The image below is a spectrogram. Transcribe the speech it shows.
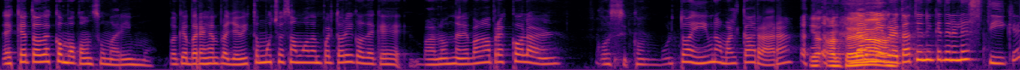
Es que todo es como consumarismo. Porque, por ejemplo, yo he visto mucho esa moda en Puerto Rico de que van los nenes van a preescolar con, con un bulto ahí, una marca rara. Y antes Las era libretas tienen que tener sticker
